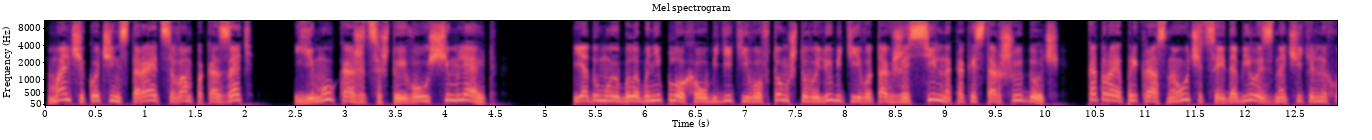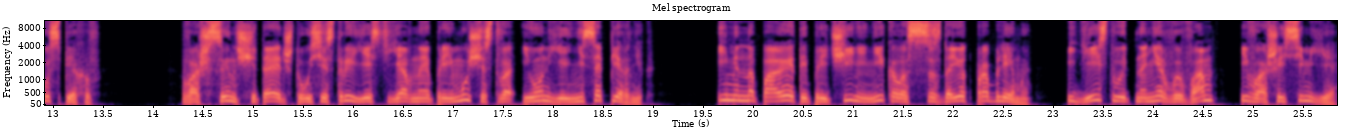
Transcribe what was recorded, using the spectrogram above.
Мальчик очень старается вам показать, ему кажется, что его ущемляют. Я думаю, было бы неплохо убедить его в том, что вы любите его так же сильно, как и старшую дочь, которая прекрасно учится и добилась значительных успехов. Ваш сын считает, что у сестры есть явное преимущество, и он ей не соперник. Именно по этой причине Николас создает проблемы и действует на нервы вам и вашей семье.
